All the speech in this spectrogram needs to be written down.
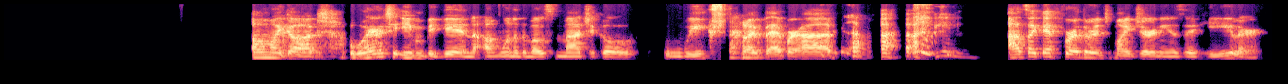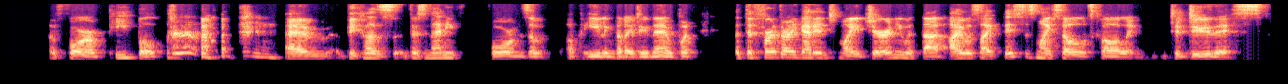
Oh my God, where to even begin on one of the most magical weeks that I've ever had? as I get further into my journey as a healer for people, um, because there's many forms of, of healing that I do now, but the further I get into my journey with that, I was like, this is my soul's calling to do this.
